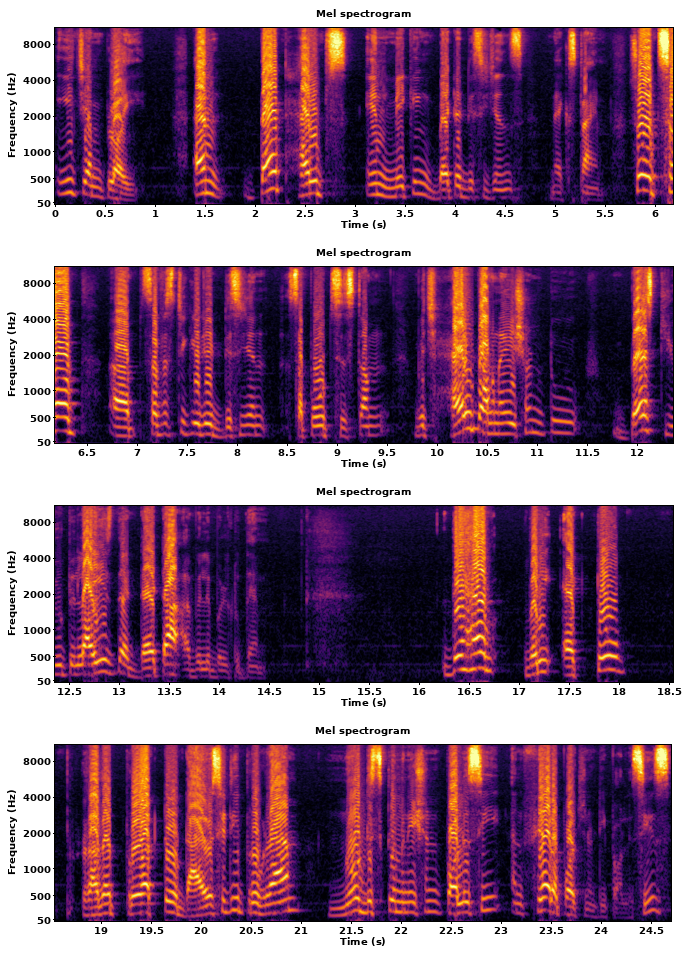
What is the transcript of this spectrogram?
each employee and that helps in making better decisions next time. So, it is a, a sophisticated decision support system which help organization to best utilize the data available to them. They have very active rather proactive diversity program, no discrimination policy and fair opportunity policies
